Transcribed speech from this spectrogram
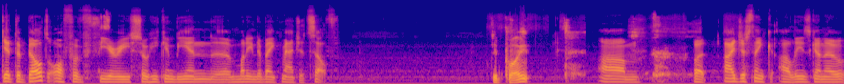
get the belt off of Theory so he can be in the Money in the Bank match itself. Good point. Um, but I just think Ali's gonna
